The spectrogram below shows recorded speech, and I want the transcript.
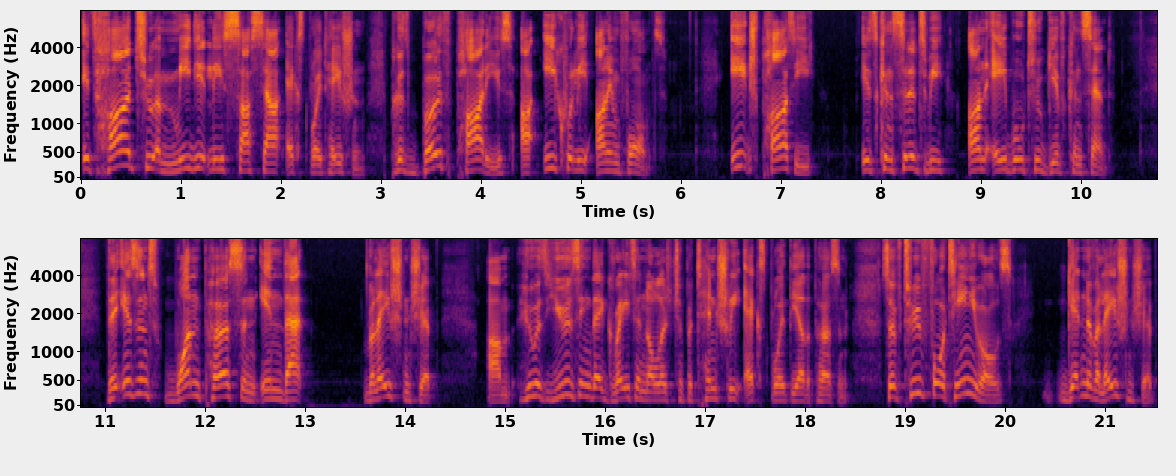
it's hard to immediately suss out exploitation because both parties are equally uninformed. Each party is considered to be unable to give consent. There isn't one person in that relationship um, who is using their greater knowledge to potentially exploit the other person. So if two 14 year olds get in a relationship,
